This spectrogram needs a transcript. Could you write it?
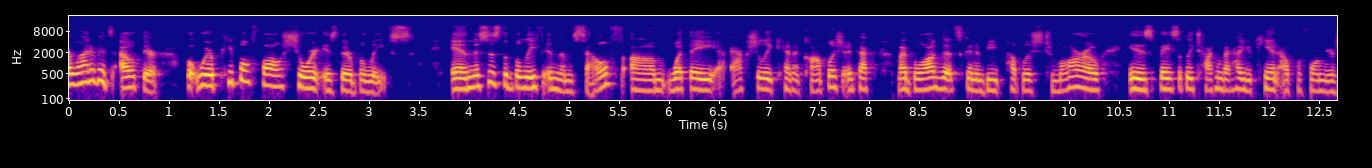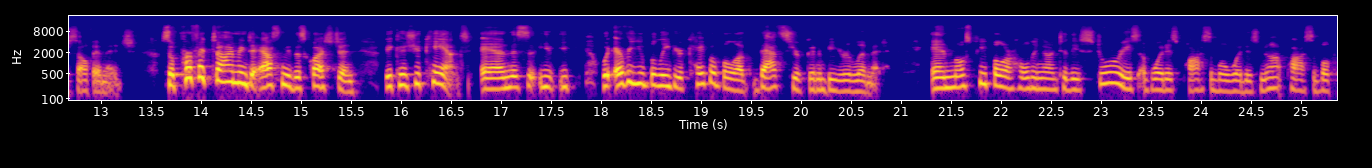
a lot of it's out there. But where people fall short is their beliefs. And this is the belief in themselves, um, what they actually can accomplish. In fact, my blog that's going to be published tomorrow is basically talking about how you can't outperform your self image. So, perfect timing to ask me this question because you can't. And this, you, you, whatever you believe you're capable of, that's you're going to be your limit. And most people are holding on to these stories of what is possible, what is not possible.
